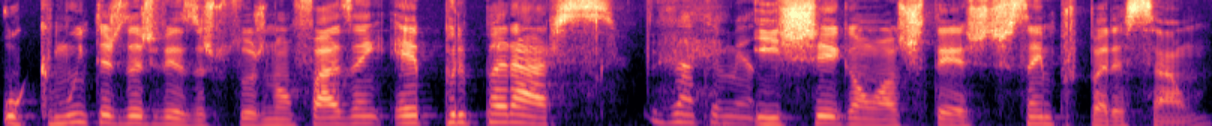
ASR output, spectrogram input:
O que muitas das vezes as pessoas não fazem é preparar-se. Exatamente. E chegam aos testes sem preparação.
